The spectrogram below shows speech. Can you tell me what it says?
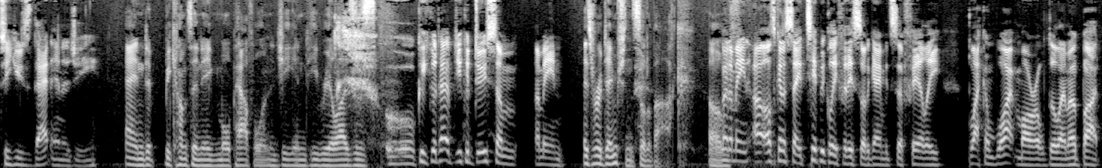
to use that energy. and it becomes an even more powerful energy and he realizes Oh, you could have you could do some. I mean, it's a redemption sort of arc of, But I mean, I I was going to say, typically for this sort of game, it's a fairly black and white moral dilemma. But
